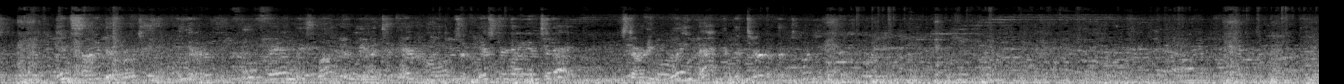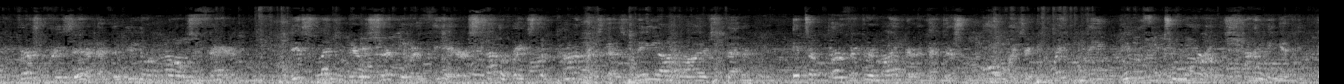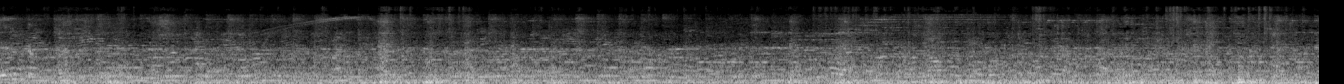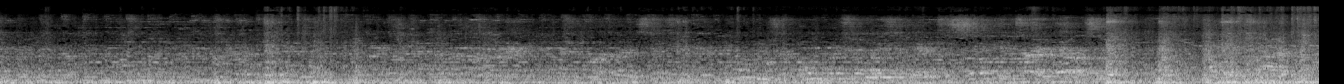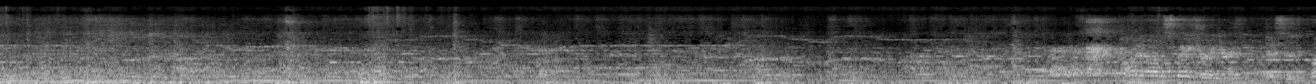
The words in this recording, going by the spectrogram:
Inside this rotating theater, whole families welcome you into their homes of yesterday and today, starting way back at the turn of the 20th century. First presented at the New York World's Fair, this legendary circular theater celebrates the progress that's made our lives better. It's a perfect reminder that there's always a great big beautiful tomorrow shining at the end of every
